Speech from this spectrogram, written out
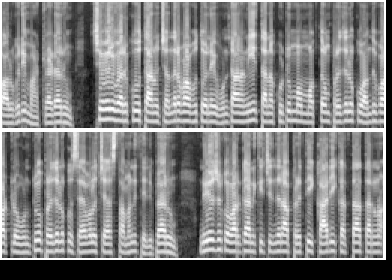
పాల్గొని మాట్లాడారు. చివరి వరకు తాను చంద్రబాబుతోనే ఉంటానని తన కుటుంబం మొత్తం ప్రజలకు అందుబాటులో ఉంటూ ప్రజలకు సేవలు చేస్తామని తెలిపారు. నియోజకవర్గానికి చెందిన ప్రతి కార్యకర్త తనను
